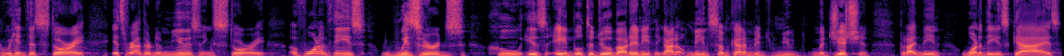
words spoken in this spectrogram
read this story. It's rather an amusing story of one of these wizards who is able to do about anything. I don't mean some kind of mag- magician, but I mean one of these guys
